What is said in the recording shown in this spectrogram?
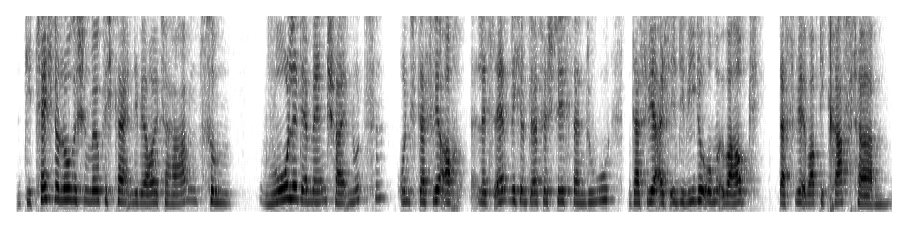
die technologischen Möglichkeiten, die wir heute haben, zum Wohle der Menschheit nutzen und dass wir auch letztendlich, und dafür stehst dann du, dass wir als Individuum überhaupt dass wir überhaupt die Kraft haben,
